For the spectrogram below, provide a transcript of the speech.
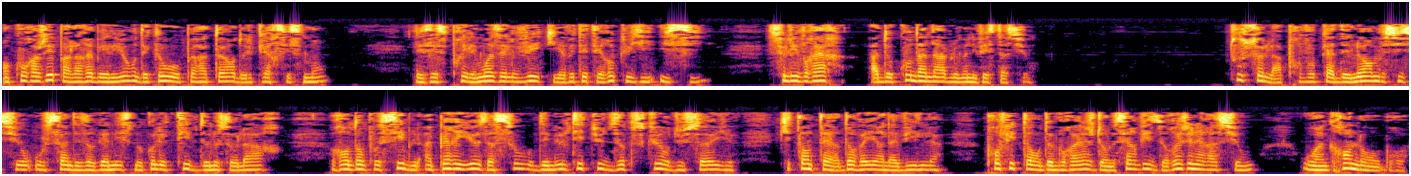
Encouragés par la rébellion des coopérateurs de l'éclaircissement, les esprits les moins élevés qui avaient été recueillis ici se livrèrent à de condamnables manifestations. Tout cela provoqua d'énormes scissions au sein des organismes collectifs de nos solars, rendant possible un périlleux assaut des multitudes obscures du seuil qui tentèrent d'envahir la ville, profitant de brèches dans le service de régénération où un grand nombre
